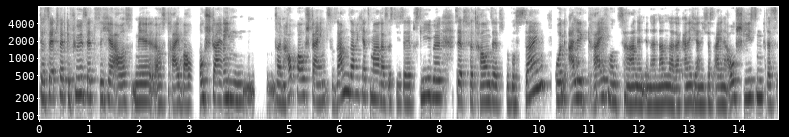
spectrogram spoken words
Das Selbstwertgefühl setzt sich ja aus, mehr, aus drei Bausteinen seinem Hauptbaustein zusammen, sage ich jetzt mal. Das ist die Selbstliebe, Selbstvertrauen, Selbstbewusstsein. Und alle greifen und zahnen ineinander. Da kann ich ja nicht das eine ausschließen. Das,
